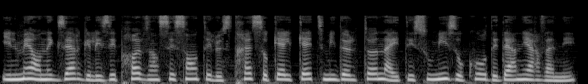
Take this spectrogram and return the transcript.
Il met en exergue les épreuves incessantes et le stress auquel Kate Middleton a été soumise au cours des dernières années,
